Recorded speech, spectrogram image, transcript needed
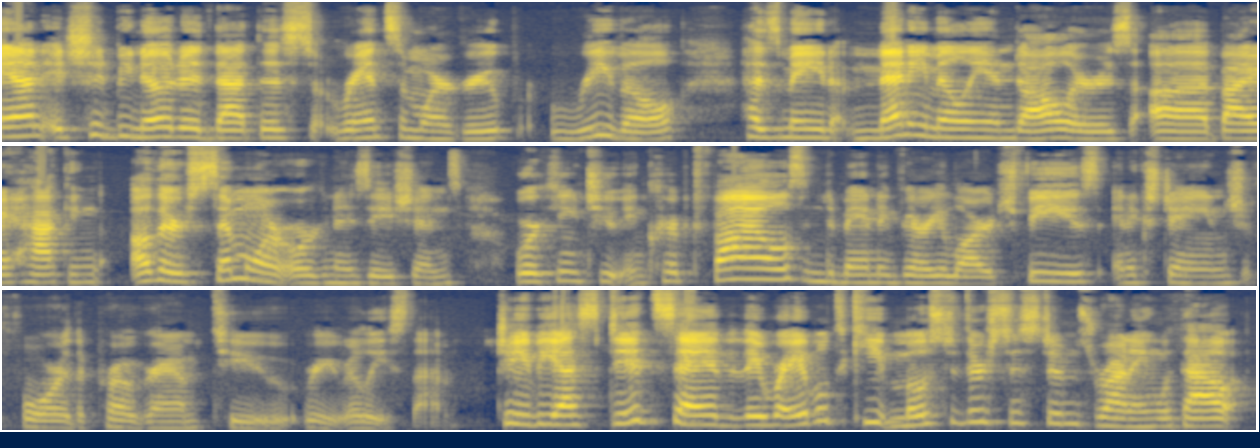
And it should be noted that this ransomware group, Revil, has made many million dollars uh, by hacking other similar organizations working to encrypt files and demanding very large fees in exchange for the program to re release them. JBS did say that they were able to keep most of their systems running without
